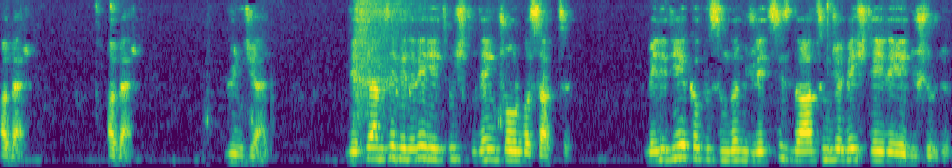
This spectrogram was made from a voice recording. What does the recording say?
Haber. Haber. Güncel. Depremzedelere 70 den çorba sattı. Belediye kapısında ücretsiz dağıtınca 5 TL'ye düşürdü.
